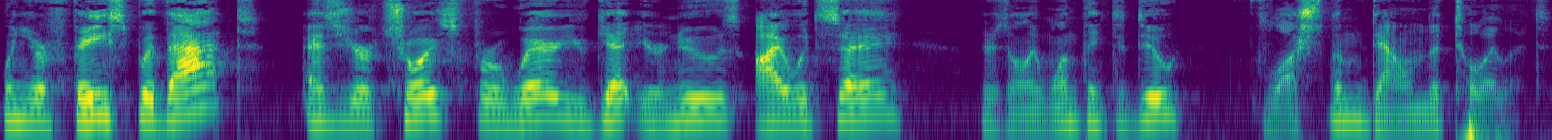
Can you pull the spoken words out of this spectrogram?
when you're faced with that as your choice for where you get your news, I would say there's only one thing to do flush them down the toilet.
